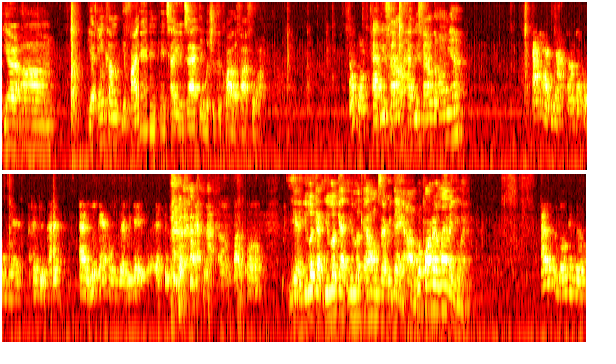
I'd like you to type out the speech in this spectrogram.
your um your income, your finance, and, and tell you exactly what you could qualify for. Okay. Have you found Have you found the home yet? I have not found a home yet. I just, I, I look at homes every day, but I have not um, found a home. Yeah, you look at you look at you look at homes every day, huh? What part of Atlanta you in? I live in Loganville.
